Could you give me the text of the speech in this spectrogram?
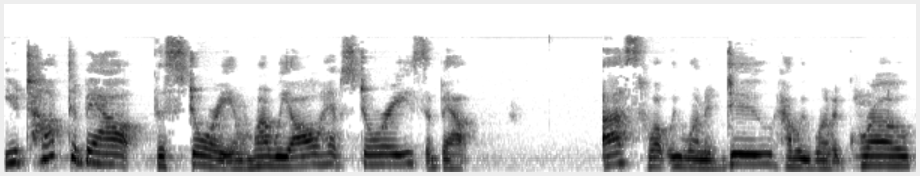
you talked about the story and why we all have stories about us, what we want to do, how we want to grow,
